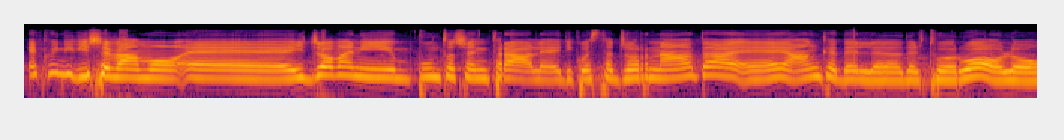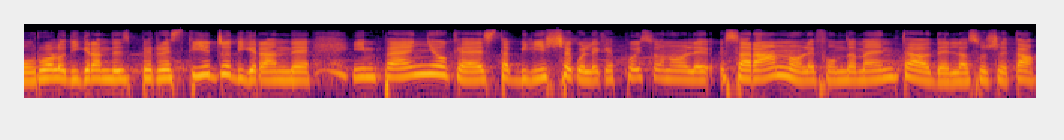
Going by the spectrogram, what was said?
E quindi dicevamo, eh, i giovani un punto centrale di questa giornata e anche del, del tuo ruolo, un ruolo di grande prestigio, di grande impegno che stabilisce quelle che poi le- saranno le fondamenta della società.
